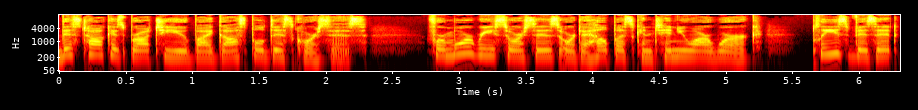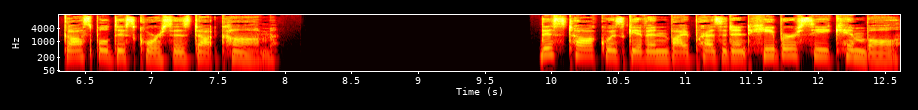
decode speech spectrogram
This talk is brought to you by Gospel Discourses. For more resources or to help us continue our work, please visit gospeldiscourses.com. This talk was given by President Heber C. Kimball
